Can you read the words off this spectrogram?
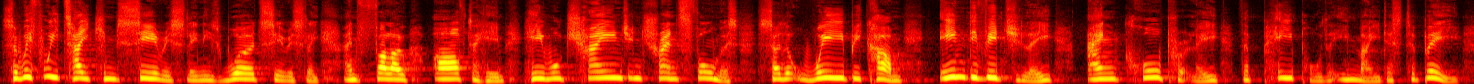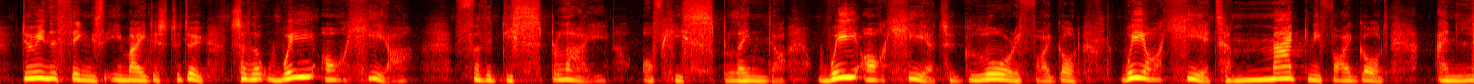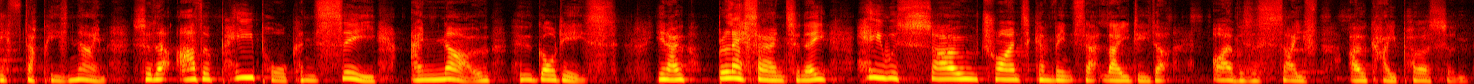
So, if we take him seriously and his word seriously and follow after him, he will change and transform us so that we become individually and corporately the people that He made us to be, doing the things that He made us to do, so that we are here for the display of His splendor. We are here to glorify God. We are here to magnify God and lift up his name so that other people can see and know who God is. You know, bless Anthony. He was so trying to convince that lady that I was a safe, okay person.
